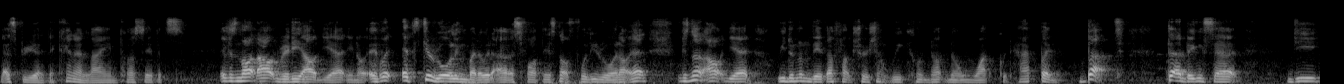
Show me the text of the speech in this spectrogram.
let's be real, they're kind of lying because if it's if it's not out really out yet, you know, if it, it's still rolling by the way, the iOS 14, it's not fully rolled out yet. If it's not out yet, we don't know the data fluctuation, we could not know what could happen. But that being said, the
